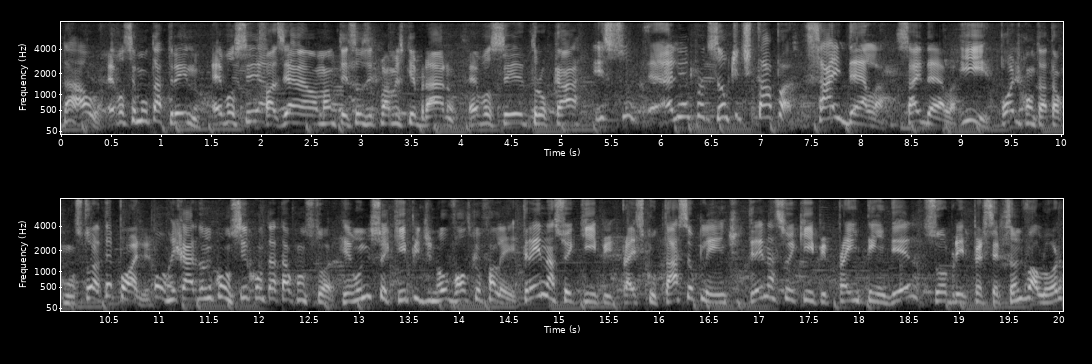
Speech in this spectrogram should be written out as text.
Da aula. É você montar treino, é você fazer a manutenção dos equipamentos que quebraram, é você trocar. Isso é a linha de produção que te tapa. Sai dela, sai dela. E pode contratar o consultor? Até pode. Pô, Ricardo, eu não consigo contratar o consultor. Reúne sua equipe, de novo, volta o que eu falei. Treina a sua equipe para escutar seu cliente, treina a sua equipe para entender sobre percepção de valor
